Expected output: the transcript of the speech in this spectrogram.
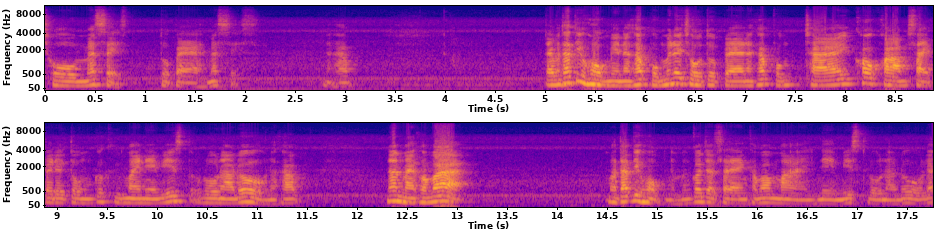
โชว์ message ตัวแปร message นะครับ แต่บรรทัดที่ 6 เนี่ยนะครับ ผมไม่ได้โชว์ตัวแปรนะครับ ผมใช้ข้อความใส่ไปโดยตรงก็คือ my name is Ronaldo นะครับ นั่นหมายความว่า บรรทัดที่6เนี่ยมันก็จะแสดงคำว่า my name is Ronaldo และ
